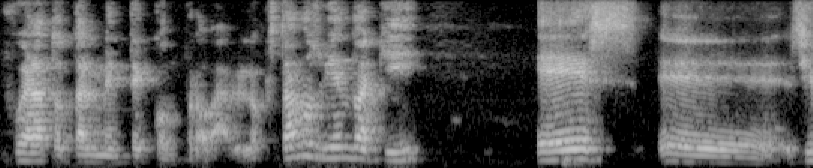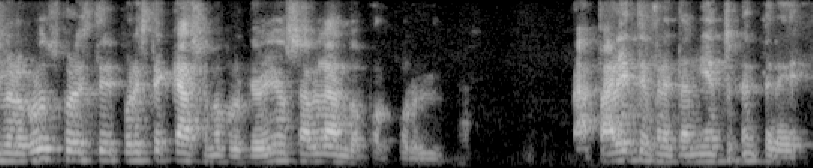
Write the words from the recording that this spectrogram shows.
fuera totalmente comprobable. Lo que estamos viendo aquí es, eh, si me lo preguntas por este, por este caso, ¿no? porque venimos hablando por, por aparente enfrentamiento entre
